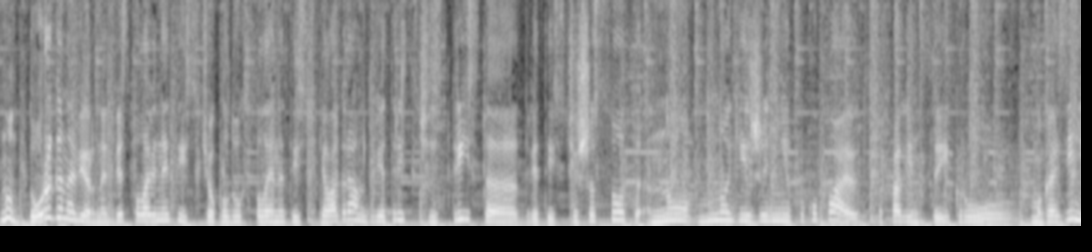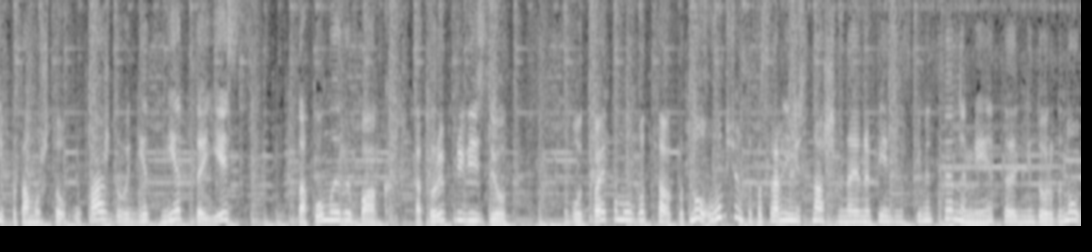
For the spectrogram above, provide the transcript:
ну, дорого, наверное, две с половиной тысячи, около двух с половиной тысяч килограмм, две тысячи триста, две тысячи шестьсот, но многие же не покупают сахалинцы икру в магазине, потому что у каждого нет-нет, да есть знакомый рыбак, который привезет. Вот, поэтому вот так вот. Ну, в общем-то, по сравнению с нашими, наверное, пензенскими ценами, это недорого. Ну,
